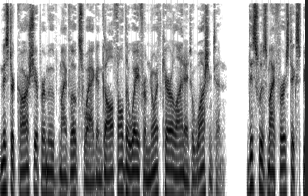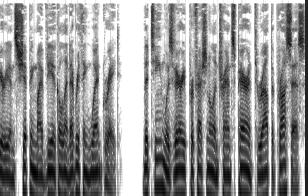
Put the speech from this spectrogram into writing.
Mr. Car Shipper moved my Volkswagen Golf all the way from North Carolina to Washington. This was my first experience shipping my vehicle and everything went great. The team was very professional and transparent throughout the process,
